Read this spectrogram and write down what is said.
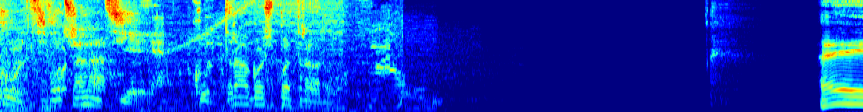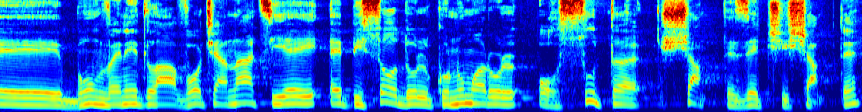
Asculți Vocea Nației cu Dragoș Pătrălu. Hei, bun venit la Vocea Nației, episodul cu numărul 177.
